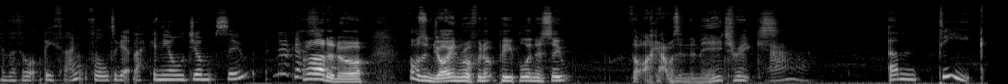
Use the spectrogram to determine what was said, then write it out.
Never thought I'd be thankful to get back in the old jumpsuit. I don't know. I was enjoying roughing up people in a suit. Felt like I was in the Matrix. Um, Deke,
